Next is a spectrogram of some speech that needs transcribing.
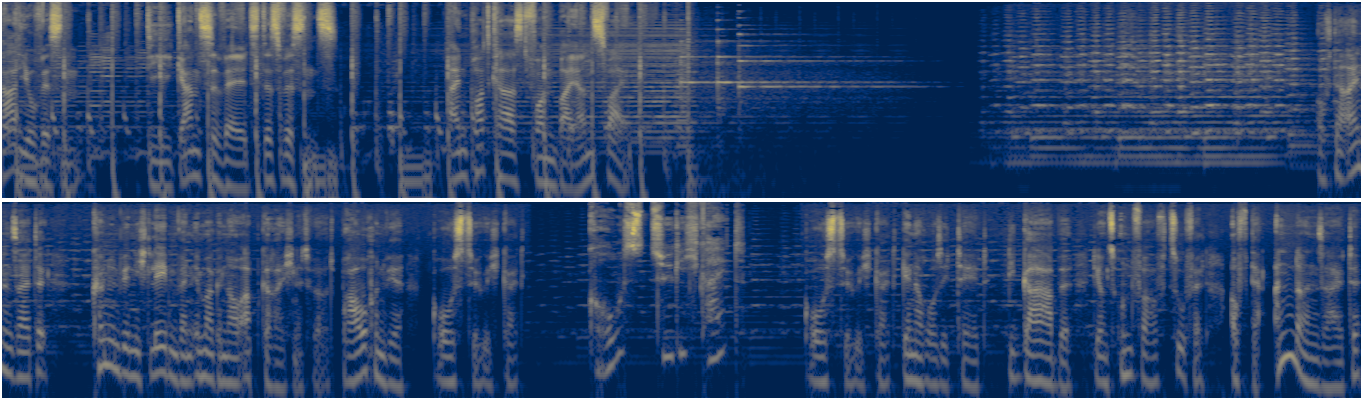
Radiowissen. Die ganze Welt des Wissens. Ein Podcast von Bayern 2. Auf der einen Seite können wir nicht leben, wenn immer genau abgerechnet wird. Brauchen wir Großzügigkeit. Großzügigkeit? Großzügigkeit, Generosität, die Gabe, die uns unverhofft zufällt. Auf der anderen Seite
